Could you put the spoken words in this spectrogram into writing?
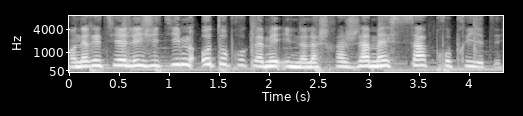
En héritier légitime, autoproclamé, il ne lâchera jamais sa propriété.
